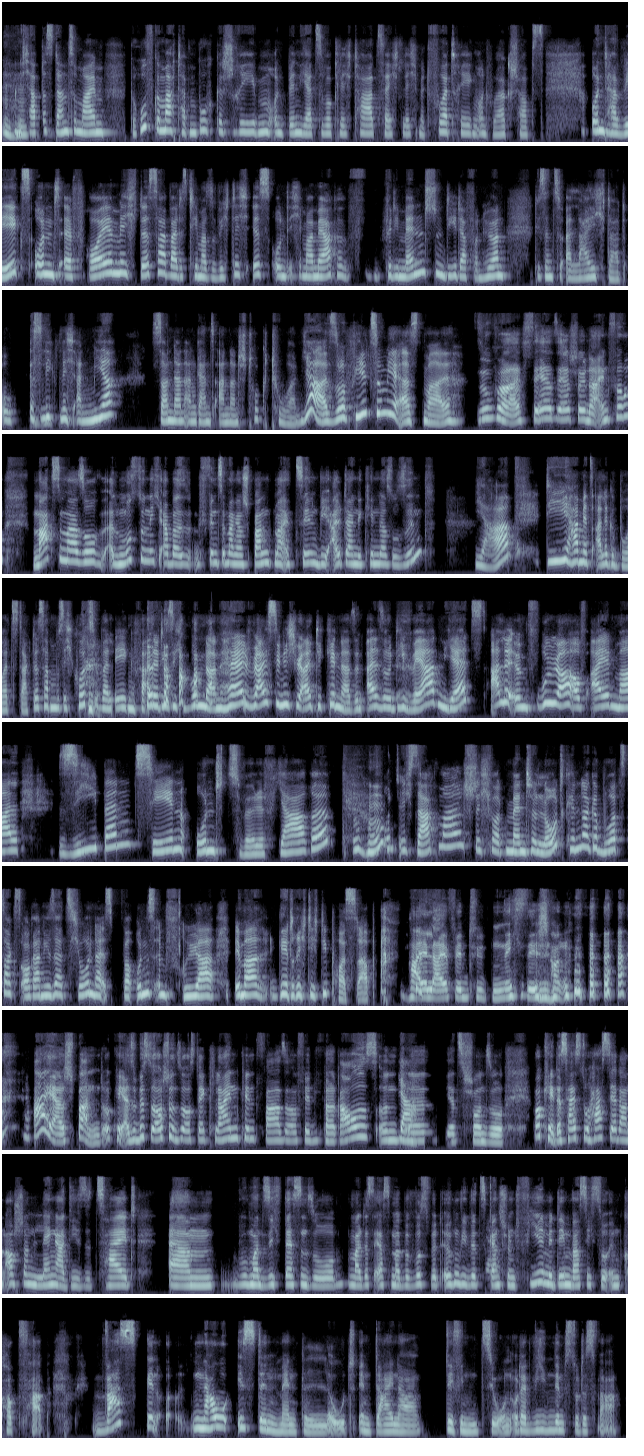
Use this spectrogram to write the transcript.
Und ich mhm. habe das dann zu meinem Beruf gemacht, habe ein Buch geschrieben und bin jetzt wirklich tatsächlich mit Vorträgen und Workshops unterwegs und äh, freue mich deshalb, weil das Thema so wichtig ist und ich immer merke, für die Menschen, die davon hören, die sind so erleichtert. Oh, es mhm. liegt nicht an mir, sondern an ganz anderen Strukturen. Ja, so viel zu mir erstmal. Super, sehr, sehr schöne Einführung. Magst du mal so, also musst du nicht, aber ich finde es immer ganz spannend, mal erzählen, wie alt deine Kinder so sind? Ja, die haben jetzt alle Geburtstag. Deshalb muss ich kurz überlegen, für alle, die sich wundern, hä, weiß die nicht, wie alt die Kinder sind. Also die werden jetzt alle im Frühjahr auf einmal sieben, zehn und zwölf Jahre. Mhm. Und ich sag mal, Stichwort Mental Load, Kindergeburtstagsorganisation, da ist bei uns im Frühjahr immer, geht richtig die Post ab. Highlife in Tüten, ich sehe schon. ah ja, spannend. Okay, also bist du auch schon so aus der kleinen Kindphase auf jeden Fall raus und ja. äh, jetzt schon so. Okay, das heißt, du hast ja dann auch schon länger diese Zeit, ähm, wo man sich dessen so mal das erste Mal bewusst wird, irgendwie wird es ja. ganz schön viel mit dem, was ich so im Kopf habe. Was genau ist denn Mental Load in deiner Definition oder wie nimmst du das wahr?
